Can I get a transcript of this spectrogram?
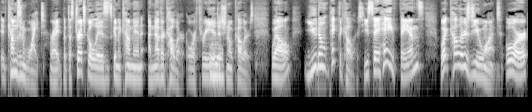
it comes in white, right? But the stretch goal is it's going to come in another color or 3 additional colors. Well, you don't pick the colors. You say, Hey fans, what colors do you want? Or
